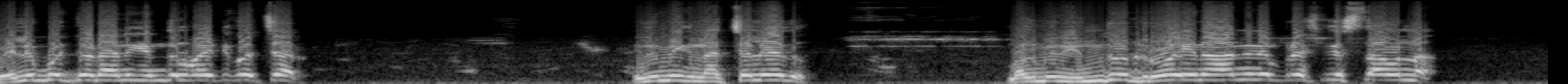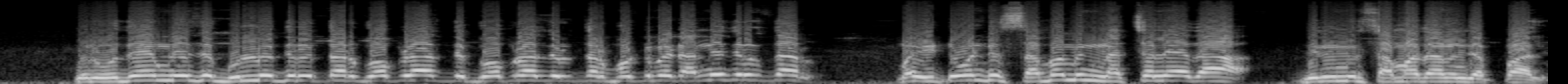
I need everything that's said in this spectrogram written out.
వెలిబుచ్చడానికి హిందువులు బయటకు వచ్చారు. ఇది మీకు నచ్చలేదు. మళ్ళీ మీరు హిందూ ద్రోహినా అని నేను ప్రశ్నిస్తా ఉన్నా. మీరు ఉదయం లేస్తే గుళ్ళు తిరుగుతారు గోపురాలు గోపురాలు తిరుగుతారు బొట్టు పెట్టి అన్నీ తిరుగుతారు. మరి ఇటువంటి సభ మీకు నచ్చలేదా? దీనికి మీరు సమాధానం చెప్పాలి.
